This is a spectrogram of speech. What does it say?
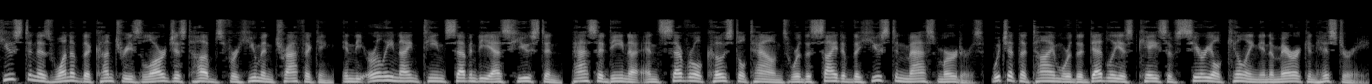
Houston is one of the country's largest hubs for human trafficking. In the early 1970s, Houston, Pasadena, and several coastal towns were the site of the Houston mass murders, which at the time were the deadliest case of serial killing in American history.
